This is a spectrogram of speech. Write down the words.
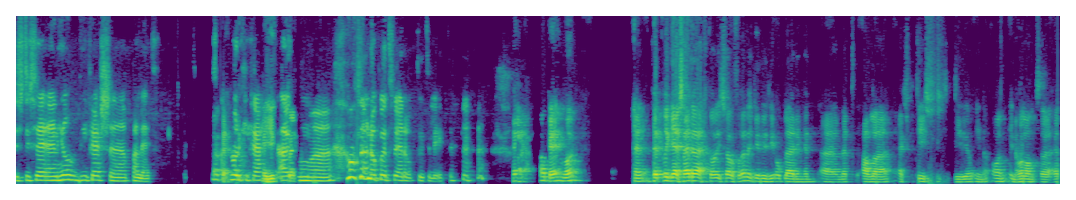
Dus het is een heel divers palet. Oké. Okay. nodig je graag je... uit om, om daar nog wat verder op toe te lichten. ja, oké, mooi. En Patrick, jij zei er eigenlijk al iets over, hè, dat jullie die opleidingen uh, met alle expertise die je in, in Holland uh,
